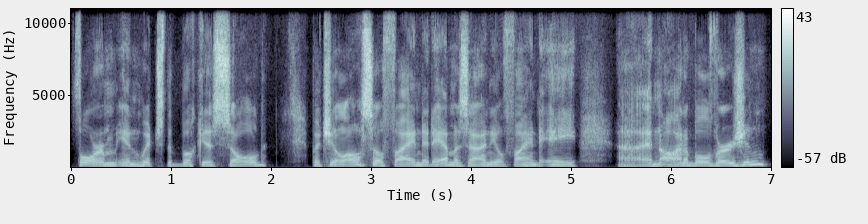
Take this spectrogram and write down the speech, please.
form in which the book is sold. But you'll also find at Amazon, you'll find a uh, an Audible version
